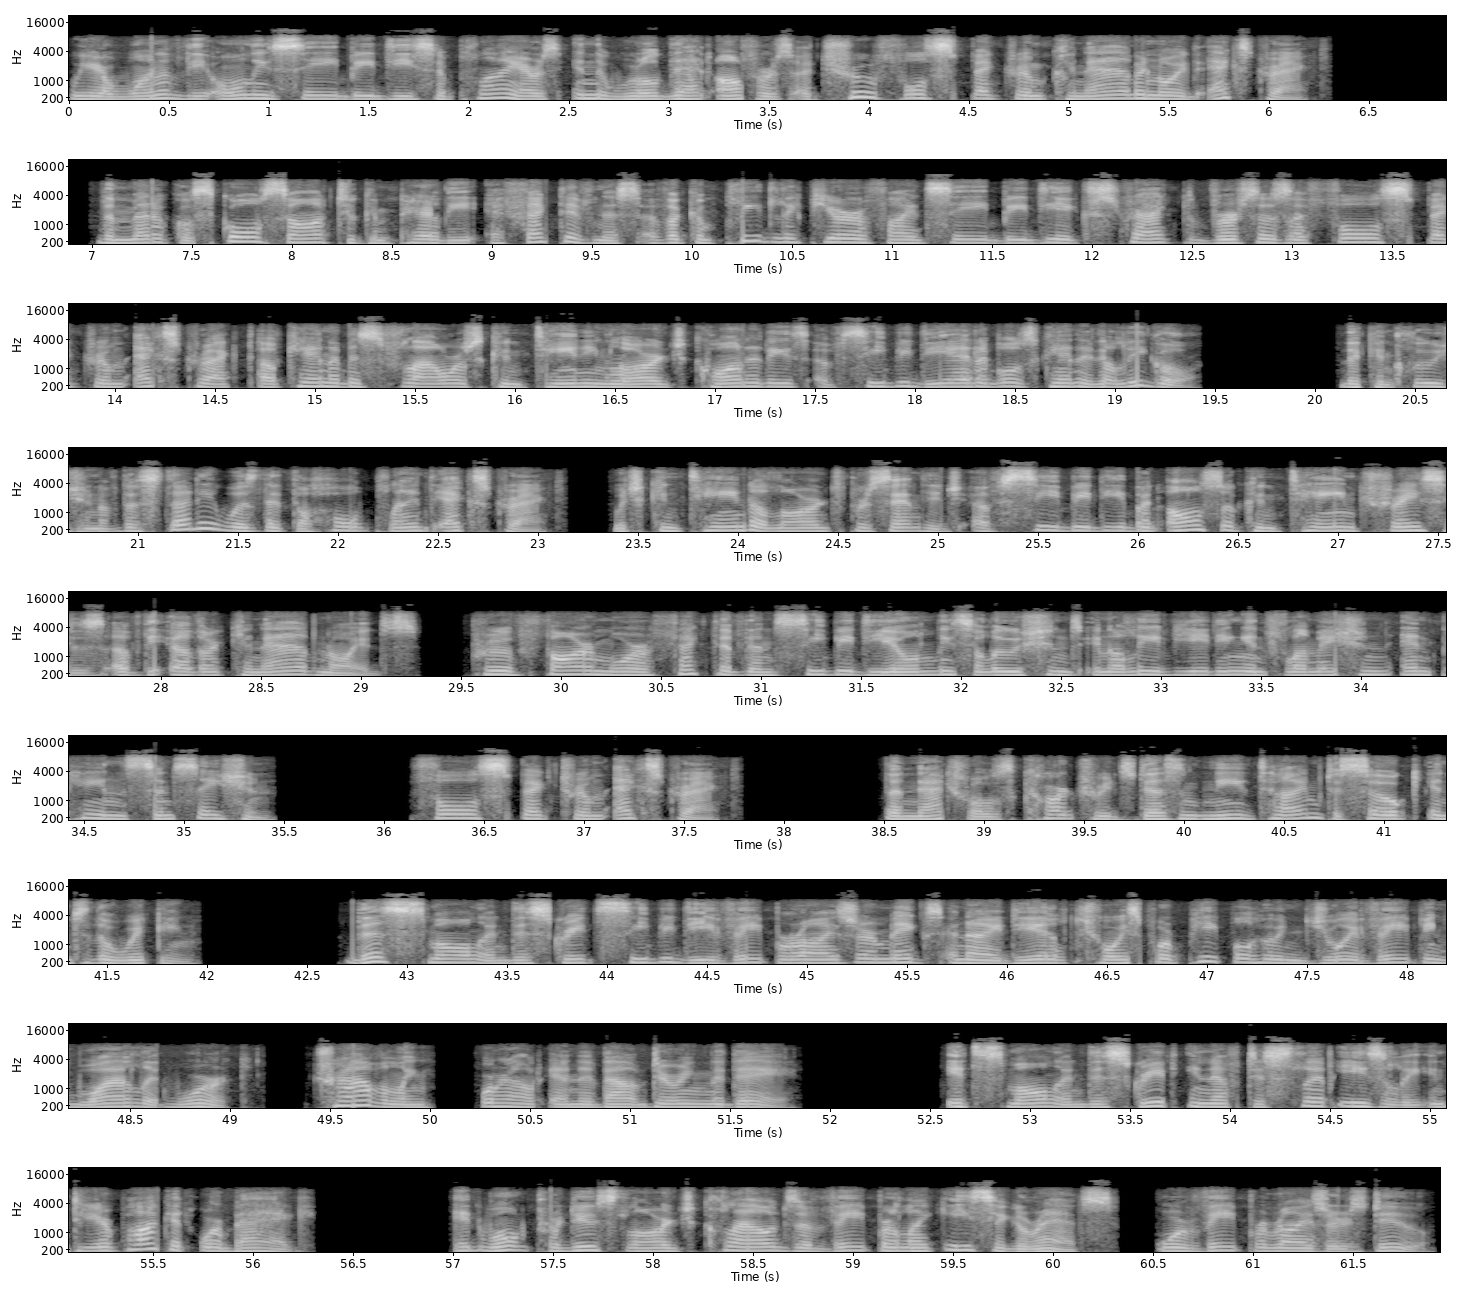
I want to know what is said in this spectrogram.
We are one of the only CBD suppliers in the world that offers a true full-spectrum cannabinoid extract. The medical school sought to compare the effectiveness of a completely purified CBD extract versus a full-spectrum extract of cannabis flowers containing large quantities of CBD edibles Canada legal. The conclusion of the study was that the whole plant extract, which contained a large percentage of CBD but also contained traces of the other cannabinoids, proved far more effective than CBD-only solutions in alleviating inflammation and pain sensation full spectrum extract. The Naturals cartridge doesn't need time to soak into the wicking. This small and discreet CBD vaporizer makes an ideal choice for people who enjoy vaping while at work, traveling, or out and about during the day. It's small and discreet enough to slip easily into your pocket or bag. It won't produce large clouds of vapor like e-cigarettes, or vaporizers do.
